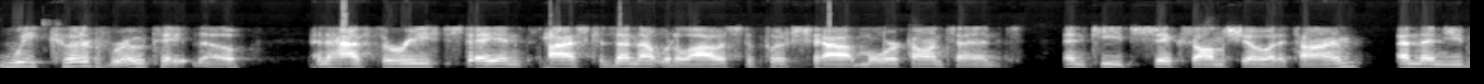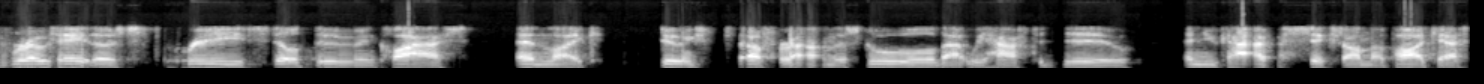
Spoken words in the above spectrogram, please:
We could rotate though, and have three stay in class, because then that would allow us to push out more content and keep six on the show at a time. And then you'd rotate those three still doing class and like doing stuff around the school that we have to do. And you could have six on the podcast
